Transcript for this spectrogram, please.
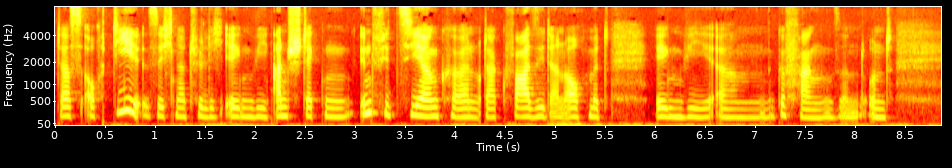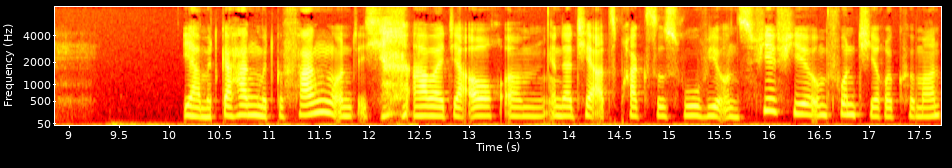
dass auch die sich natürlich irgendwie anstecken, infizieren können, da quasi dann auch mit irgendwie ähm, gefangen sind. Und ja, mitgehangen, mitgefangen und ich arbeite ja auch ähm, in der Tierarztpraxis, wo wir uns viel, viel um Fundtiere kümmern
